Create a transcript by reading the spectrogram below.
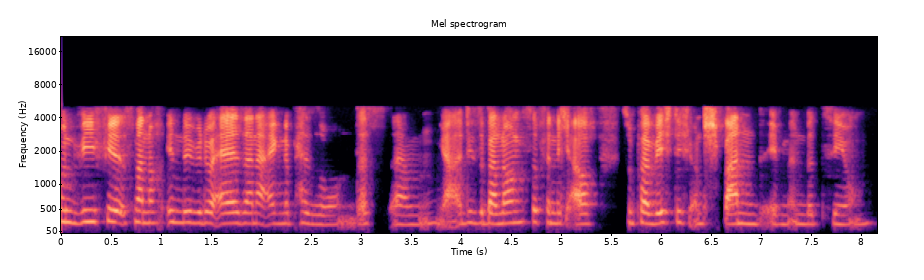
und wie viel ist man noch individuell seine eigene Person. Das, ähm, ja, diese Balance finde ich auch super wichtig und spannend eben in Beziehungen.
